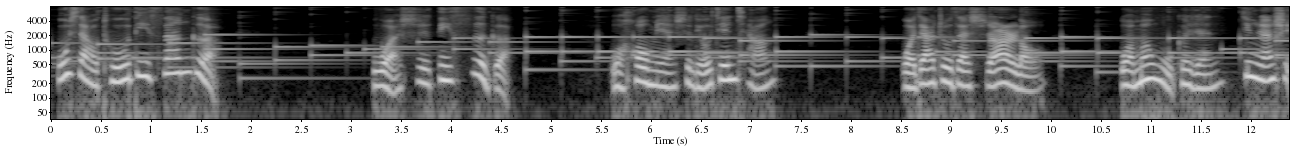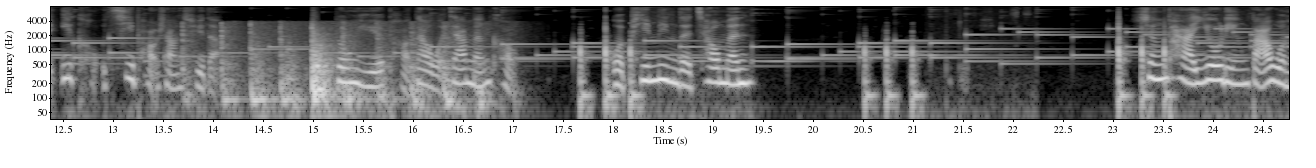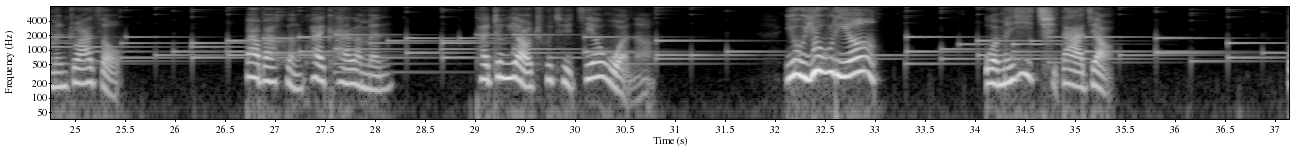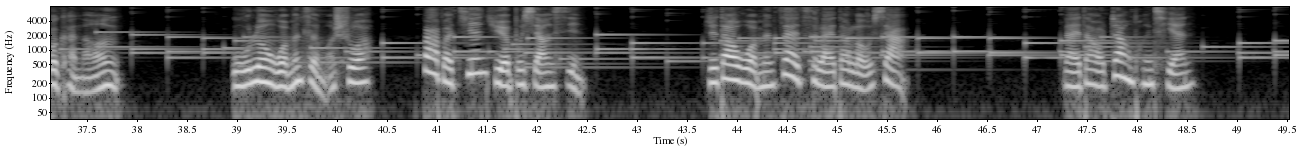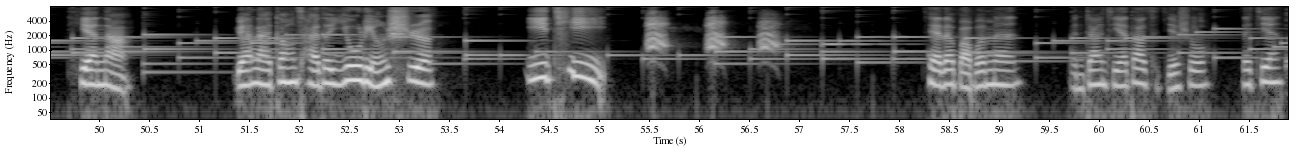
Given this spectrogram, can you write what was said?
胡小图第三个。我是第四个，我后面是刘坚强。我家住在十二楼，我们五个人竟然是一口气跑上去的。终于跑到我家门口，我拼命地敲门，生怕幽灵把我们抓走。爸爸很快开了门，他正要出去接我呢。有幽灵！我们一起大叫：“不可能！”无论我们怎么说，爸爸坚决不相信。直到我们再次来到楼下，来到帐篷前，天哪！原来刚才的幽灵是 E.T. 亲爱的宝宝们，本章节到此结束，再见。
